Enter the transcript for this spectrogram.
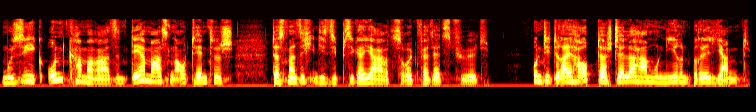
Musik und Kamera sind dermaßen authentisch, dass man sich in die 70er Jahre zurückversetzt fühlt. Und die drei Hauptdarsteller harmonieren brillant.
